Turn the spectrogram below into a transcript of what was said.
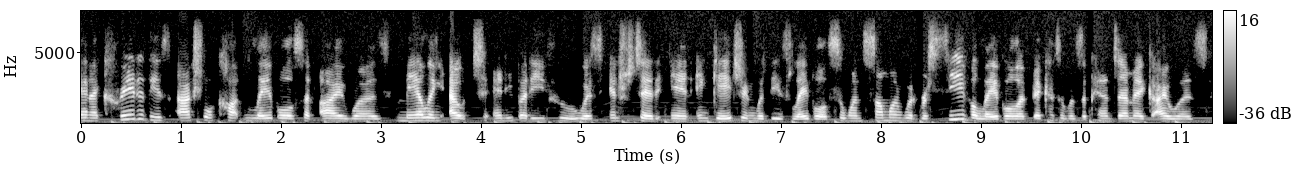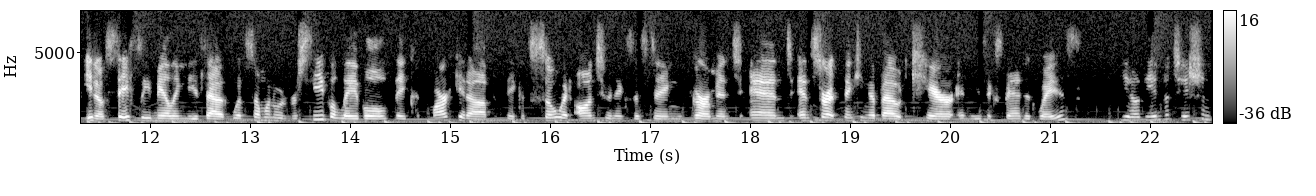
And I created these actual cotton labels that I was mailing out to anybody who was interested in engaging with these labels. So when someone would receive a label, and because it was a pandemic, I was, you know, safely mailing these out. When someone would receive a label, they could mark it up, they could sew it onto an existing garment and and start thinking about care in these expanded ways. You know, the invitation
